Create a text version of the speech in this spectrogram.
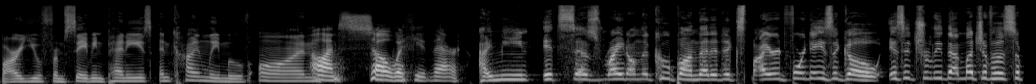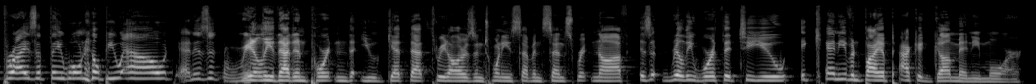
bar you from saving pennies and kindly move on. Oh, I'm so with you there. I mean, it says right on the coupon that it expired four days ago. Is it truly that much of a surprise that they won't help you out? And is it really that important that you get that $3.27 written off? Is it really worth it to you? It can't even buy a pack of gum anymore.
